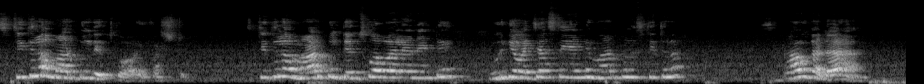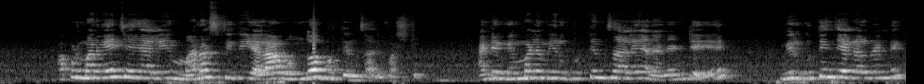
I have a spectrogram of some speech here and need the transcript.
స్థితిలో మార్పులు తెచ్చుకోవాలి ఫస్ట్ స్థితిలో మార్పులు తెచ్చుకోవాలి అని అంటే ఊరికే వచ్చేస్తాయండి మార్పులు స్థితిలో? రావు కదా. అప్పుడు మనం ఏం చేయాలి? మన స్థితి ఎలా ఉందో గుర్తించాలి ఫస్ట్ అంటే మిమ్మల్ని మీరు గుర్తించాలి అని అంటే మీరు గుర్తించగలరండి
